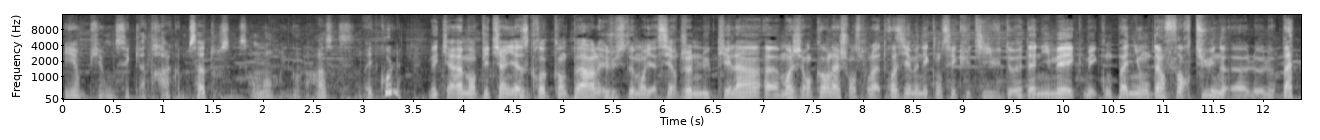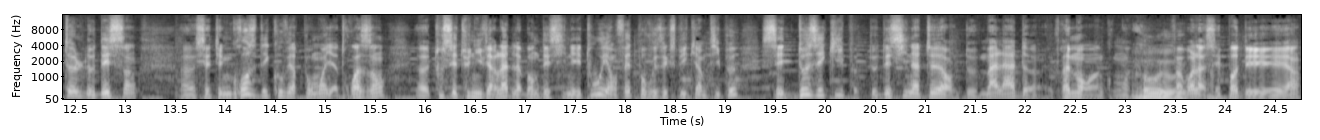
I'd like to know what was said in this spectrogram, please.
Et puis on s'éclatera comme ça, tous ensemble, on rigolera, ça, ça va être cool. Mais carrément, puis tiens, il y a Sgrog qui en parle, et justement, il y a Sir John Luke qui est là. Euh, moi, j'ai encore la chance pour la troisième année consécutive de- d'animer avec mes compagnons d'infortune euh, le, le battle de dessin. Euh, C'était une grosse découverte pour moi il y a trois ans, euh, tout cet univers-là de la bande dessinée et tout. Et en fait, pour vous expliquer un petit peu, c'est deux équipes de dessinateurs de malades, vraiment, hein, qu'on- Oh, oui, voilà, c'est pas des, hein,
